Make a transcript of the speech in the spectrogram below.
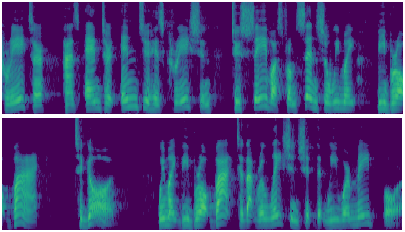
Creator, has entered into His creation to save us from sin so we might be brought back to God. We might be brought back to that relationship that we were made for.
